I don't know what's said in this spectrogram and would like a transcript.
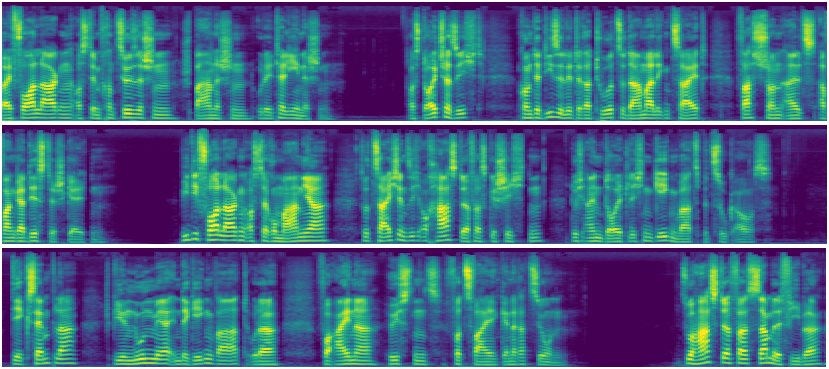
bei Vorlagen aus dem Französischen, Spanischen oder Italienischen. Aus deutscher Sicht konnte diese Literatur zur damaligen Zeit fast schon als avantgardistisch gelten. Wie die Vorlagen aus der Romagna, so zeichnen sich auch Harsdörfers Geschichten durch einen deutlichen Gegenwartsbezug aus. Die Exemplar spielen nunmehr in der Gegenwart oder vor einer, höchstens vor zwei Generationen. Zu Harsdörfers Sammelfieber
